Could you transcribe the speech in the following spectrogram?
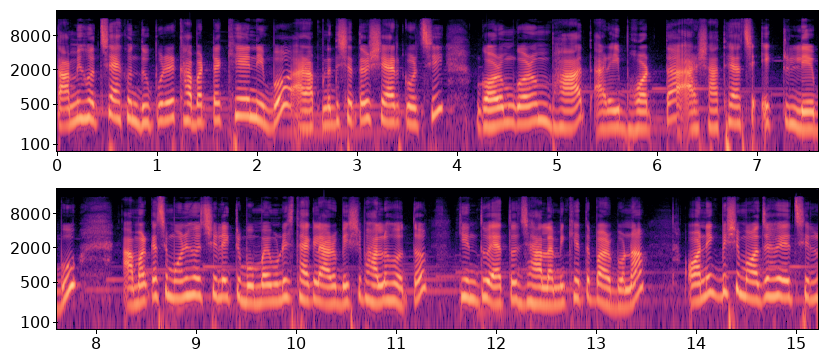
তা আমি হচ্ছে এখন দুপুরের খাবারটা খেয়ে নিব আর আপনাদের সাথেও শেয়ার করছি। গরম গরম ভাত আর এই ভর্তা আর সাথে আছে একটু লেবু। আমার কাছে মনে হচ্ছিল একটু বোম্বাই মরিচ থাকলে আরও বেশি ভালো হতো, কিন্তু এত ঝাল আমি খেতে পারব না। অনেক বেশি মজা হয়েছিল,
